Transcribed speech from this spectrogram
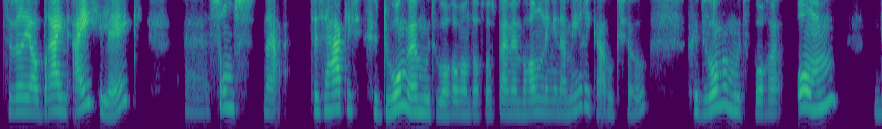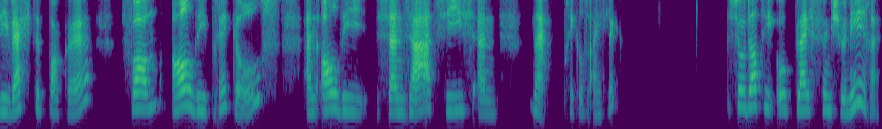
Terwijl jouw brein eigenlijk uh, soms, nou ja, tussen haakjes gedwongen moet worden, want dat was bij mijn behandeling in Amerika ook zo, gedwongen moet worden om die weg te pakken van al die prikkels en al die sensaties en, nou ja, prikkels eigenlijk, zodat die ook blijft functioneren.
